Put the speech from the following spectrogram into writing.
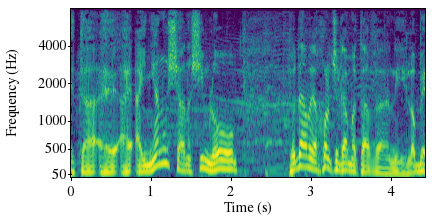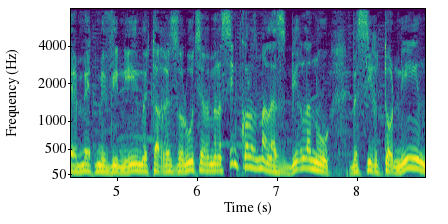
את ה... ה- העניין הוא שאנשים לא... אתה יודע, יכול להיות שגם אתה ואני לא באמת מבינים את הרזולוציה ומנסים כל הזמן להסביר לנו בסרטונים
